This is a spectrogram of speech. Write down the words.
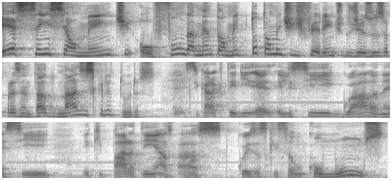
essencialmente ou fundamentalmente totalmente diferente do Jesus apresentado nas Escrituras. Se caracteriza, é, ele se iguala, né? Se equipara, tem as, as coisas que são comuns,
